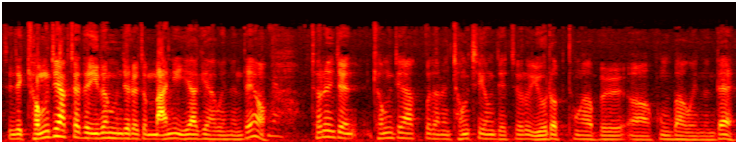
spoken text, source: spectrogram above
그래서 이제 경제학자들이 이런 문제를 좀 많이 이야기하고 있는데요. 네. 저는 이제 경제학보다는 정치 경제 쪽으로 유럽 통합을 어, 공부하고 있는데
